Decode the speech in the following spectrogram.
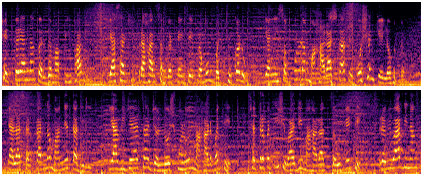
शेतकऱ्यांना कर्जमाफी व्हावी यासाठी प्रहार संघटनेचे प्रमुख बच्चू कडू यांनी संपूर्ण महाराष्ट्रात उपोषण केलं होतं. त्याला सरकारनं मान्यता दिली. या विजयाचा जल्लोष म्हणून महाडमध्ये छत्रपती शिवाजी महाराज चौक येथे रविवार दिनांक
